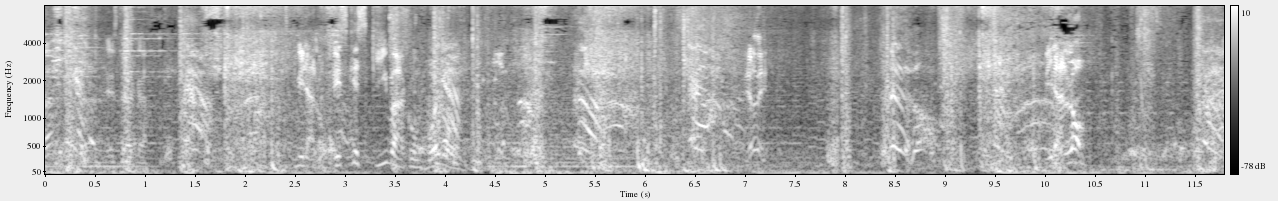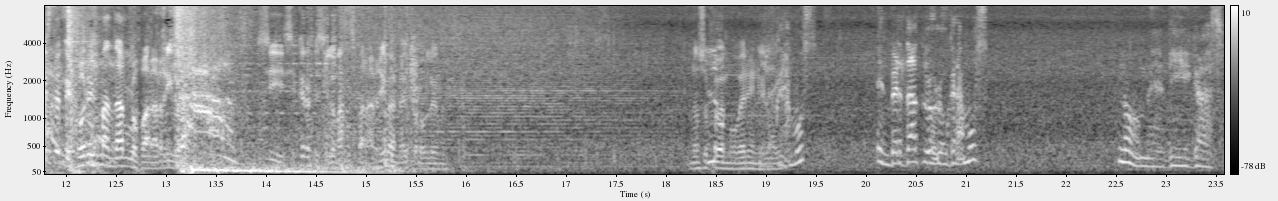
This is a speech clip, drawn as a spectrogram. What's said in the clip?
Este de acá. Míralo, es que esquiva con fuego. Verde. Míralo. Este mejor es mandarlo para arriba. Sí, sí creo que si lo mandas para arriba no hay problema. No se puede mover en el aire. ¿Logramos? ¿En verdad lo logramos? No me digas.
